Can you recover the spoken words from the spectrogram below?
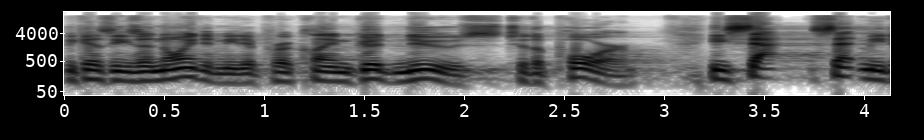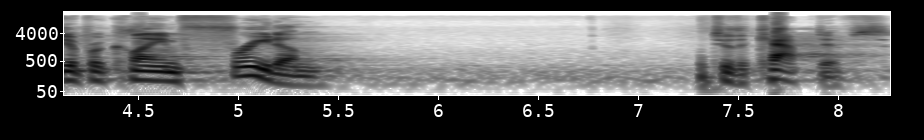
because he's anointed me to proclaim good news to the poor. He sat, sent me to proclaim freedom to the captives.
